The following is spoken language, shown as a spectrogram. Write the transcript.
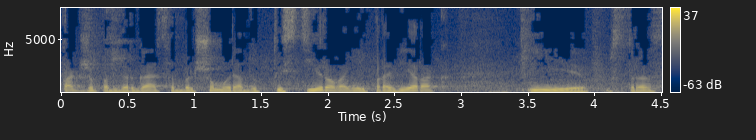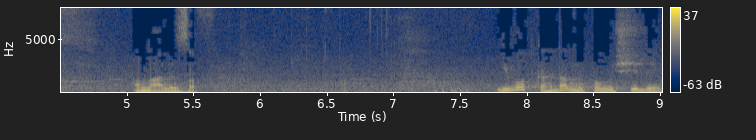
также подвергается большому ряду тестирований, проверок и стресс-анализов. И вот, когда мы получили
